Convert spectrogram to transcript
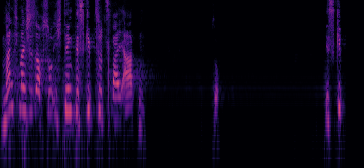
Manchmal ist es auch so, ich denke, es gibt so zwei Arten. So. Es gibt,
